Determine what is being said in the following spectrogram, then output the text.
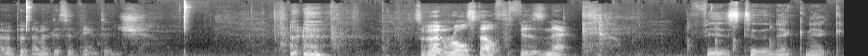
I would put them at disadvantage. so go ahead and roll stealth, Fizz neck. Fizz to the neck, Nick.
